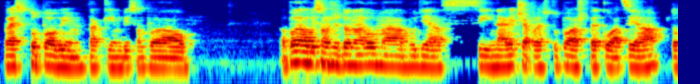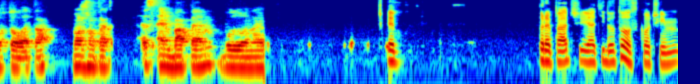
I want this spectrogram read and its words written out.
prestupovým takým by som povedal Povedal by som, že Donnarumma bude asi najväčšia prestupová špekulácia tohto leta. Možno tak s Mbappem budú najväčšie prepač, ja ti do toho skočím,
